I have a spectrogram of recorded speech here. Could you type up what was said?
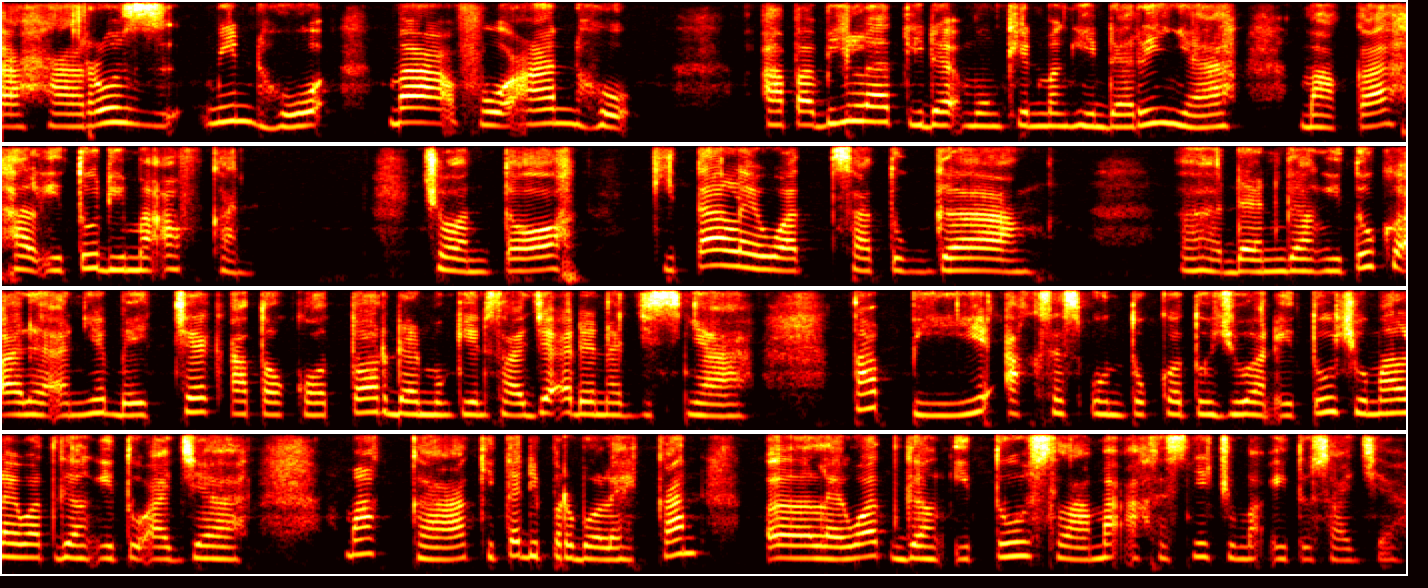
taharuz minhu ma'fu anhu. Apabila tidak mungkin menghindarinya, maka hal itu dimaafkan. Contoh, kita lewat satu gang, eh, dan gang itu keadaannya becek atau kotor dan mungkin saja ada najisnya. Tapi akses untuk ketujuan itu cuma lewat gang itu aja. Maka kita diperbolehkan uh, lewat gang itu selama aksesnya cuma itu saja.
